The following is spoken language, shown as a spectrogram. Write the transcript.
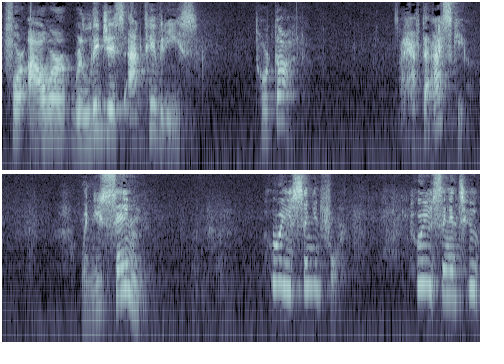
for our religious activities toward God. I have to ask you when you sing, who are you singing for? Who are you singing to?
